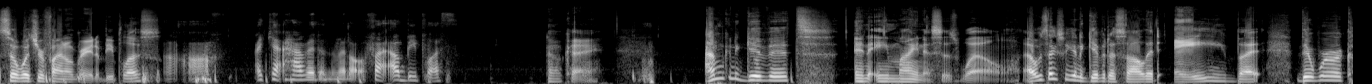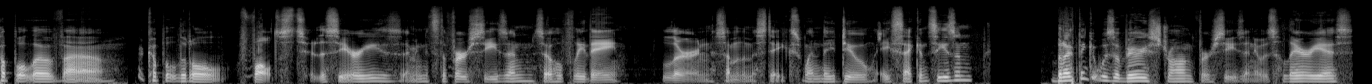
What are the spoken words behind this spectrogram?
So, what's your final grade? A B plus? Aw, I can't have it in the middle. Fine, I'll B plus. Okay. I'm gonna give it an A minus as well. I was actually gonna give it a solid A, but there were a couple of uh, a couple little faults to the series. I mean, it's the first season, so hopefully they learn some of the mistakes when they do a second season. But I think it was a very strong first season. It was hilarious.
